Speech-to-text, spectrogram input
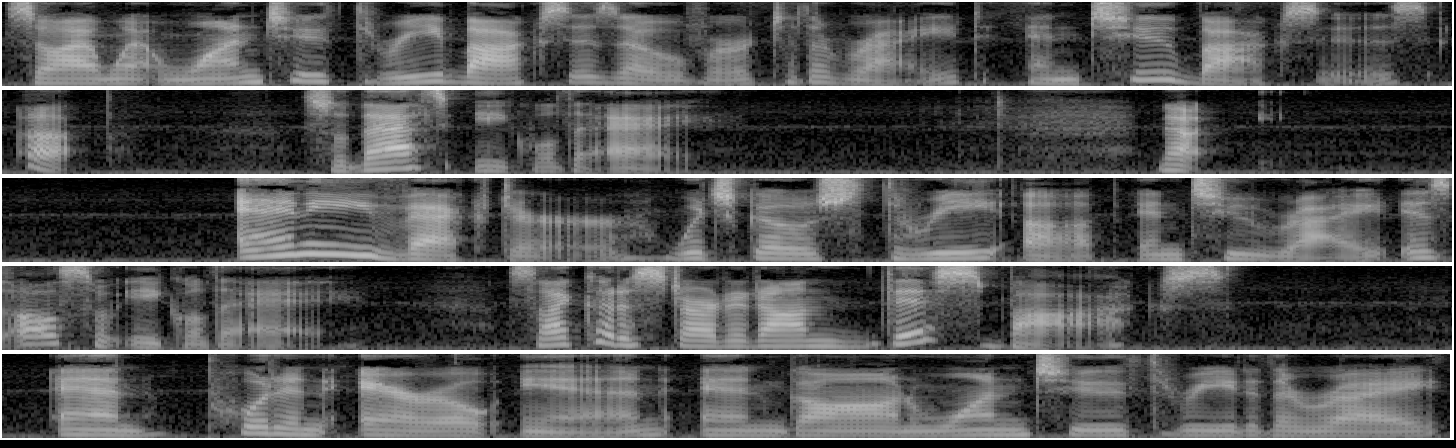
So I went one, two, three boxes over to the right and two boxes up. So that's equal to A. Now, any vector which goes 3 up and 2 right is also equal to A. So I could have started on this box and put an arrow in and gone 1, 2, 3 to the right,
